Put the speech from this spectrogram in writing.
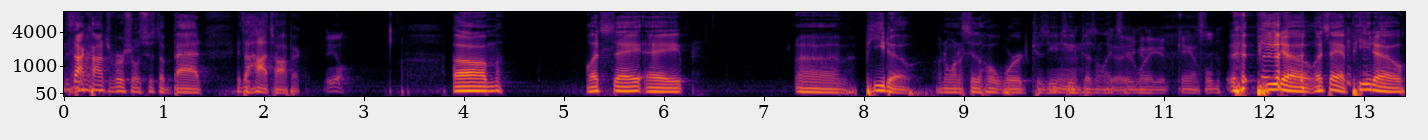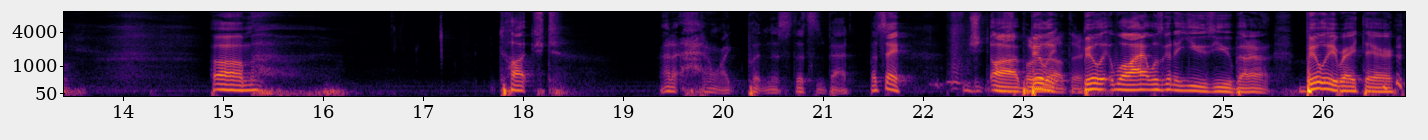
It's not controversial. It's just a bad. It's a hot topic. Deal. Um, let's say a uh, pedo. I don't want to say the whole word because YouTube doesn't like Yeah, certain you're words. gonna get canceled. pedo. Let's say a pedo. Um, touched. I don't, I don't like putting this. This is bad. Let's say, j- uh, Billy. Billy. Well, I was gonna use you, but uh, Billy right there.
